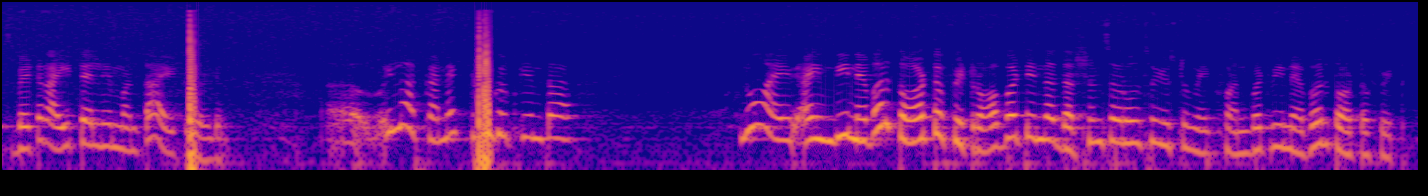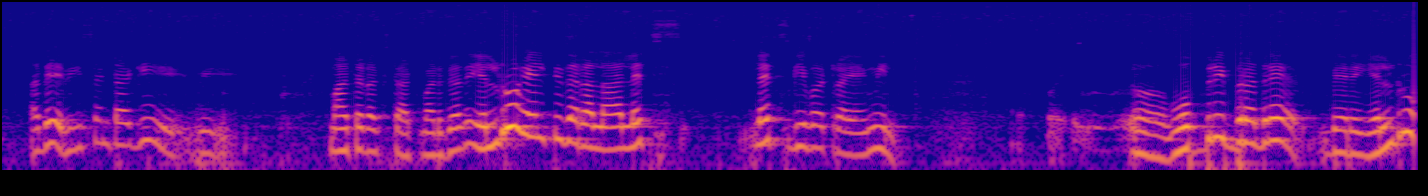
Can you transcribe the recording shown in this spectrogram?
it's better I tell him ಅಂತ ಐ ಟೋಲ್ಡ್ ಹಿಮ್ ಇಲ್ಲ ಕನೆಕ್ಟ್ ಆಗೋದಕ್ಕಿಂತ no I I we never thought of it Robert ಇಂದ Darshan sir also use to make fun but we never thought of it. ಅದೇ ರೀಸೆಂಟಾಗಿ ವಿ ಮಾತಾಡೋಕ್ಕೆ ಸ್ಟಾರ್ಟ್ ಮಾಡಿದ್ವಿ. ಅದೇ ಎಲ್ಲರೂ ಹೇಳ್ತಿದ್ದಾರಲ್ಲ let's let's give a try I mean ಒಬ್ರಿಬ್ಬರಾದರೆ ಬೇರೆ ಎಲ್ಲರೂ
